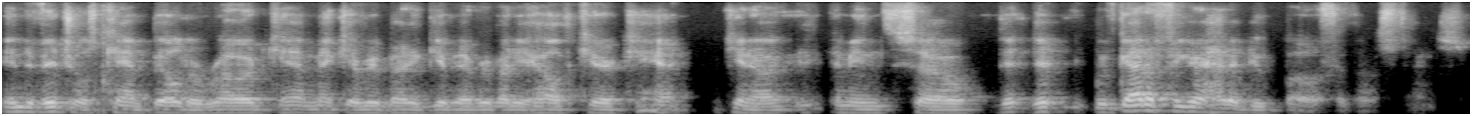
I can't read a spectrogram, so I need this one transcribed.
individuals can't build a road, can't make everybody, give everybody healthcare, can't, you know, I mean, so we've got to figure out how to do both of those things.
